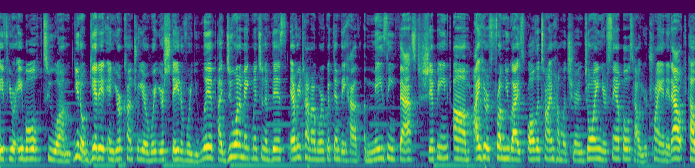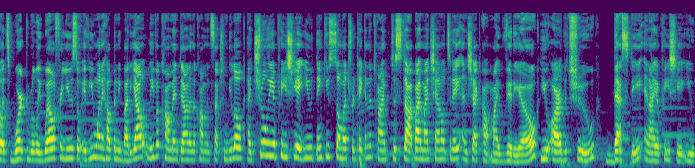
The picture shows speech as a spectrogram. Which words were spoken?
if you're able to, um, you know, get it in your country or where your state or where you live. I do want to make mention of this. Every time I work with them, they have amazing fast shipping. Um, I hear from you guys all the time how much you're enjoying your samples, how you're trying it out, how it's worked really well for you. So if you want to help anybody out, leave a comment down in the comment section below. I truly appreciate you. Thank you so much for taking the time to stop by my channel today and check out my video. You are the true bestie, and I appreciate you.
